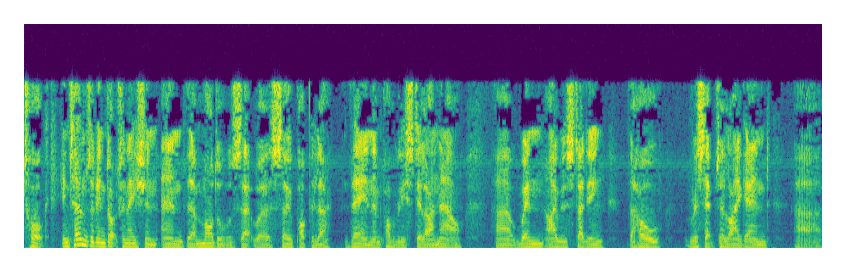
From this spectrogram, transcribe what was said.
talk. In terms of indoctrination and the models that were so popular then and probably still are now, uh, when I was studying the whole receptor ligand uh,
